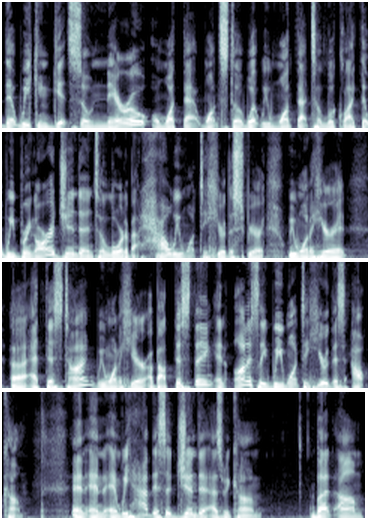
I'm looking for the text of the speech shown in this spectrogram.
that we can get so narrow on what that wants to what we want that to look like that we bring our agenda into the lord about how we want to hear the spirit. We want to hear it uh, at this time. We want to hear about this thing. And honestly we want to hear this outcome. And and and we have this agenda as we come but um,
